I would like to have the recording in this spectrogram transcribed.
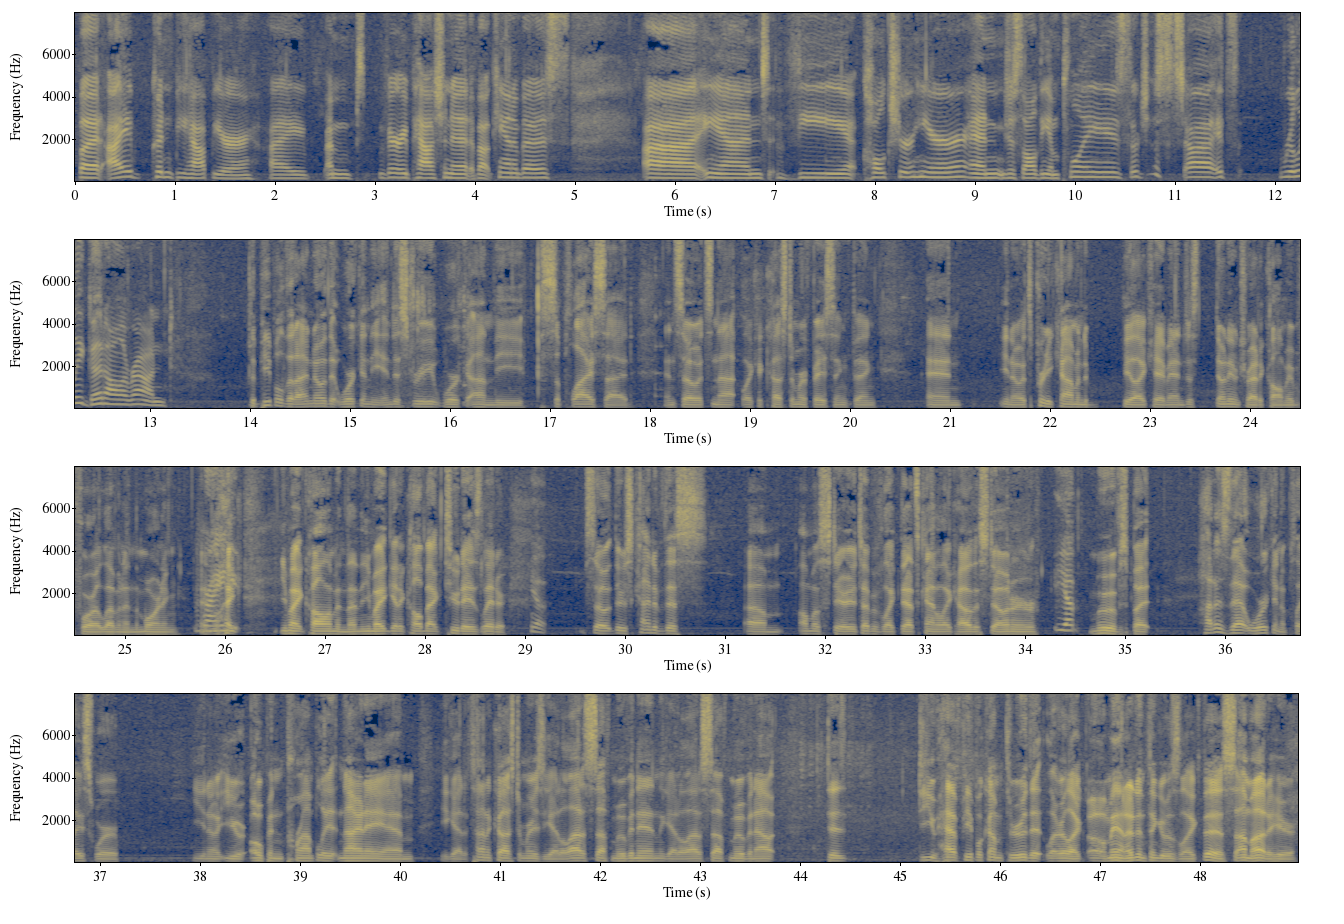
But I couldn't be happier. I I'm very passionate about cannabis. Uh, and the culture here and just all the employees they're just uh, it's really good all around the people that I know that work in the industry work on the supply side, and so it's not like a customer facing thing. And you know, it's pretty common to be like, "Hey, man, just don't even try to call me before eleven in the morning." And Right. like, you might call them, and then you might get a call back two days later. yeah So there's kind of this um, almost stereotype of like that's kind of like how the stoner yep moves. But how does that work in a place where you know you're open promptly at 9 a.m. You got a ton of customers. You got a lot of stuff moving in. You got a lot of stuff moving out. Does do you have people come through that are like, oh man, I didn't think it was like this. I'm out of here.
